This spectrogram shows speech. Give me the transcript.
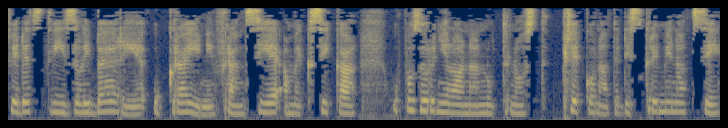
svědectví z Libérie, Ukrajiny, Francie a Mexika upozornila na nutnost překonat diskriminaci,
